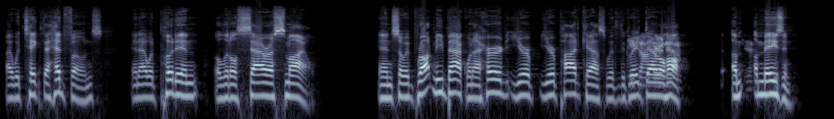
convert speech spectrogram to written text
I would take the headphones and I would put in a little Sara Smile. And so it brought me back when I heard your your podcast with the great Daryl now. Hall. Um, Amazing.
